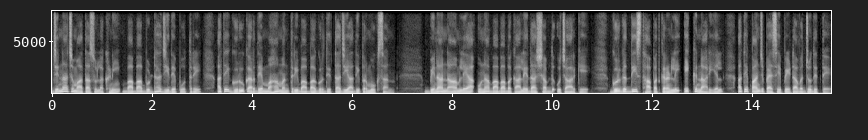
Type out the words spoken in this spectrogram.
ਜਿਨ੍ਹਾਂ 'ਚ ਮਾਤਾ ਸੁਲੱਖਣੀ, ਬਾਬਾ ਬੁੱਢਾ ਜੀ ਦੇ ਪੋਤਰੇ ਅਤੇ ਗੁਰੂ ਘਰ ਦੇ ਮਹਾਮੰਤਰੀ ਬਾਬਾ ਗੁਰਦਿੱਤਾ ਜੀ ਆਦਿ ਪ੍ਰਮੁੱਖ ਸਨ। ਬਿਨਾਂ ਨਾਮ ਲਿਆ ਉਹਨਾਂ ਬਾਬਾ ਬਕਾਲੇ ਦਾ ਸ਼ਬਦ ਉਚਾਰ ਕੇ ਗੁਰਗੱਦੀ ਸਥਾਪਿਤ ਕਰਨ ਲਈ ਇੱਕ ਨਾਰੀਅਲ ਅਤੇ ਪੰਜ ਪੈਸੇ ਪੇਟਾ ਵਜੋਂ ਦਿੱਤੇ।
